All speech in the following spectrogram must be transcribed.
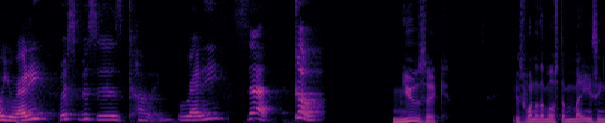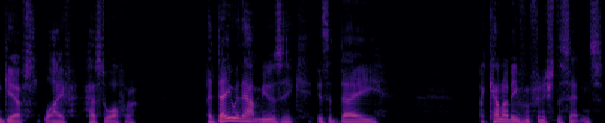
Are you ready? Christmas is coming. Ready? Set, go! Music is one of the most amazing gifts life has to offer. A day without music is a day I cannot even finish the sentence,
